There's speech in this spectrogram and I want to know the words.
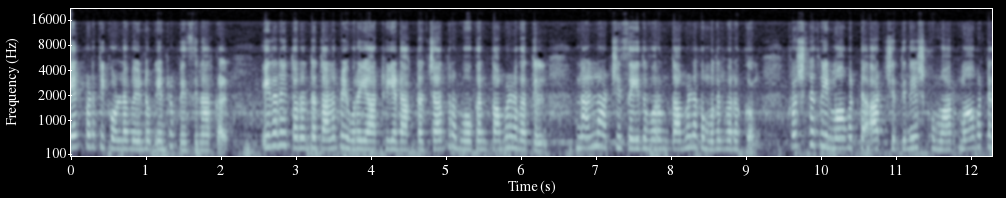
ஏற்படுத்தி கொள்ள வேண்டும் என்று பேசினார்கள். இதனைத் தொடர்ந்து தலைமை உரையாற்றிய டாக்டர் சந்திரமோகன் தமிழகத்தில் நல்லாட்சி செய்து வரும் தமிழக முதல்வருக்கும் கிருஷ்ணகிரி மாவட்ட ஆட்சியர் தினேஷ்குமார் மாவட்ட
